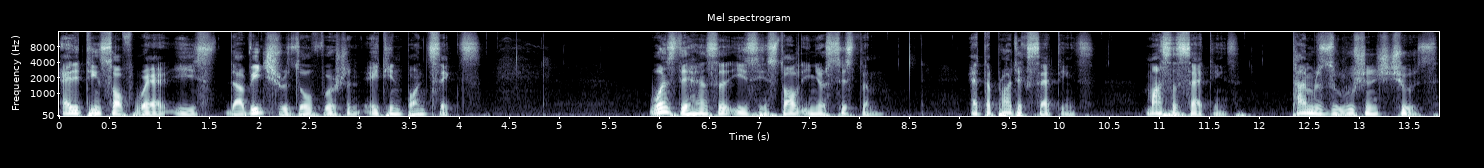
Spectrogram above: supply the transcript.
editing software is DaVinci Resolve version 18.6. Once the Dehancer is installed in your system, at the project settings, master settings, time resolution choose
